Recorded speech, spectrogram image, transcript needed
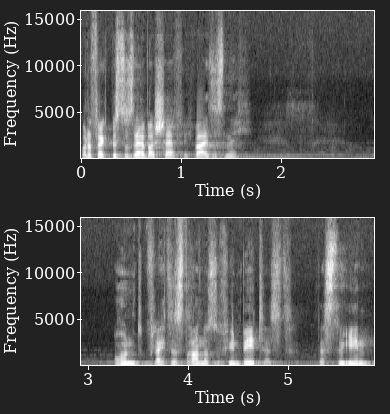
oder vielleicht bist du selber Chef, ich weiß es nicht. Und vielleicht ist es daran, dass du für ihn betest, dass du ihn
